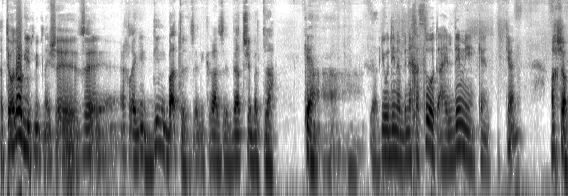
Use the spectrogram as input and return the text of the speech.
התיאולוגית, מפני שזה, איך להגיד, דין באטל, זה נקרא, זה דת שבטלה. כן. יהודים הם בני חסות, ההלדימי, כן. כן. עכשיו,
